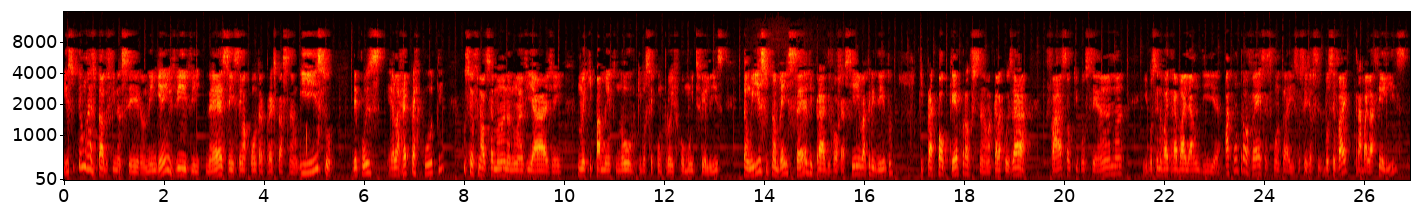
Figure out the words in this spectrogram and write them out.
isso tem um resultado financeiro. Ninguém vive né, sem ser uma contraprestação. E isso depois ela repercute no seu final de semana, numa viagem, num equipamento novo que você comprou e ficou muito feliz. Então isso também serve para a advocacia. Eu acredito que para qualquer profissão, aquela coisa, ah, faça o que você ama e você não vai trabalhar um dia. Há controvérsias quanto a isso, ou seja, você vai trabalhar feliz,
